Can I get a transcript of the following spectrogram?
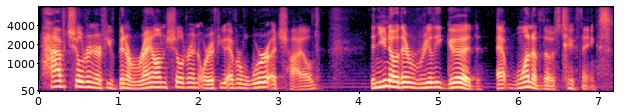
have children or if you've been around children or if you ever were a child, then you know they're really good at one of those two things.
